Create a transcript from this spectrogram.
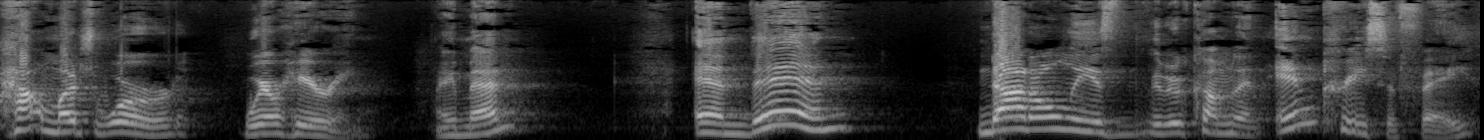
how much word we're hearing. Amen. And then not only is there comes an increase of faith,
